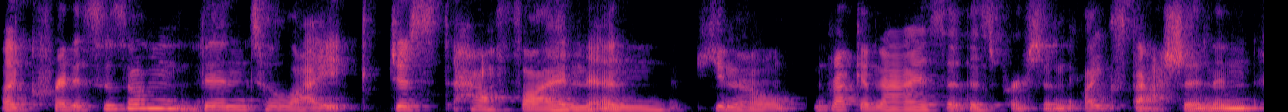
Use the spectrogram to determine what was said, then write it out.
like criticism than to like just have fun and, you know, recognize that this person likes fashion and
